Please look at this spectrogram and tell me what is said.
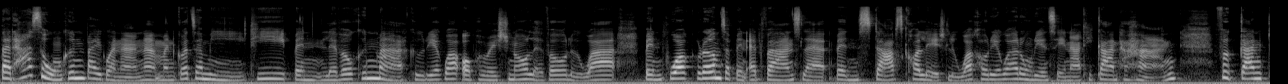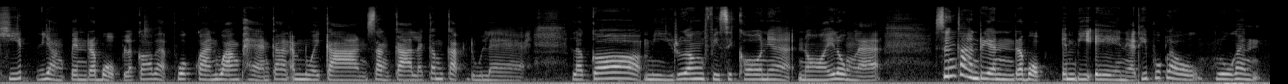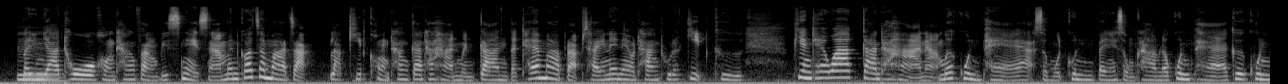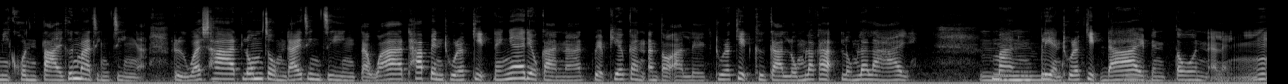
แต่ถ้าสูงขึ้นไปกว่านั้นอะมันก็จะมีที่เป็นเลเวลขึ้นมา คือเรียกว่า operational level หรือว่าเป็นพวกเริ่มจะเป็น advanced และเป็น staffs college หรือว่าเขาเรียกว่าโรงเรียนเสนาธิการทหาร ฝึกการคิดอย่างเป็นระบบแล้วก็แบบพวกการวางแผนการอำนวยการสั่งการและกำกับดูแล แล้วก็มีเรื่อง physical เนี่ยน้อยลงแล้ว ซึ่งการเรียนระบบ MBA เนี่ยที่พวกเรารู้กัน ปริญญาโทของทางฝั่ง business นะ มันก็จะมาจากหลักคิดของทางการทหารเหมือนกัน แต่แค่มาปรับใช้ในแนวทางธุรกิจคือ เพียงแค่ว่าการทหารอะเมื่อคุณแพ้อะสมมติคุณไปในสงคราม แล้วคุณแพ้คือคุณมีคนตายขึ้นมาจริงๆอะหรือว่าชาติล่มจมได้จริง ๆ แต่ว่าถ้าเป็นธุรกิจในแง่เดียวกันนะ เปรียบเทียบกันอันต่ออันเลยธุรกิจคือการล้มละล้มละลาย มันเปลี่ยนธุรกิจได้เป็นต้นอะไรอย่างนี้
